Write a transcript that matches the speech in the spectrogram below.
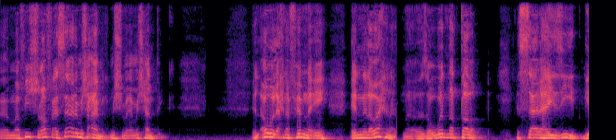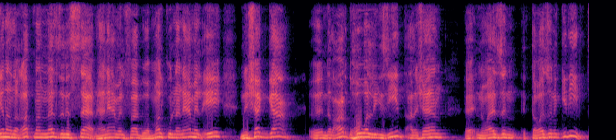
مفيش رفع سعر مش عامل مش مش هنتج. الأول إحنا فهمنا إيه؟ إن لو إحنا زودنا الطلب السعر هيزيد. جينا ضغطنا ننزل السعر. هنعمل فجوة. أمال كنا نعمل إيه؟ نشجع إن العرض هو اللي يزيد علشان نوازن التوازن الجديد.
